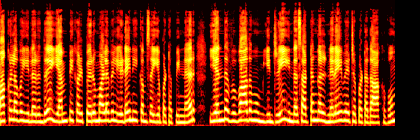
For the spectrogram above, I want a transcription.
மக்களவையிலிருந்து எம்பிகள் பெருமளவில் இடைநீக்கம் செய்யப்பட்ட பின்னர் எந்த விவாதமும் இன்றி இந்த சட்டங்கள் நிறைவேற்றப்பட்டதாகவும்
